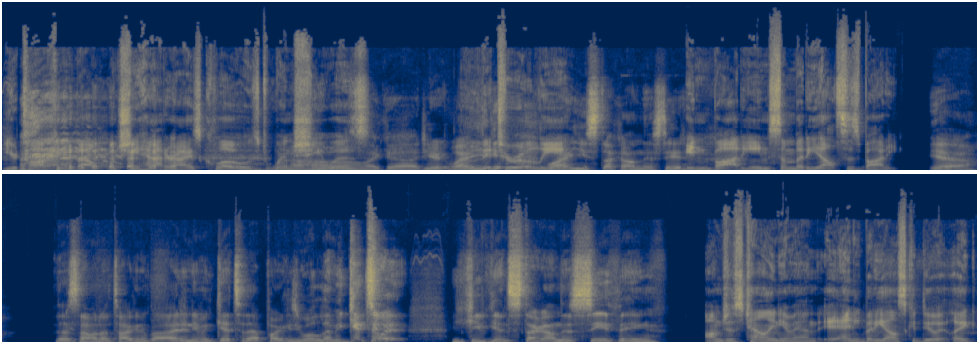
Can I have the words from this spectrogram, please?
You're talking about when she had her eyes closed when she was. oh my god, you're why are you get- literally why are you stuck on this, dude? embodying somebody else's body. Yeah, that's not what I'm talking about. I didn't even get to that part because you won't let me get to it. You keep getting stuck on this C thing. I'm just telling you, man. Anybody else could do it. Like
